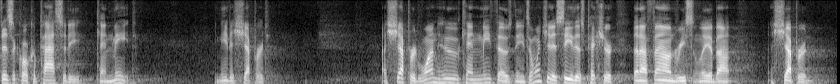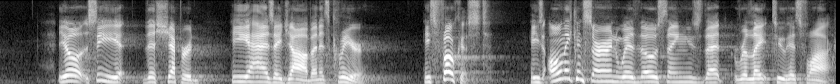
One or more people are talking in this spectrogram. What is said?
physical capacity can meet. You need a shepherd. A shepherd, one who can meet those needs. I want you to see this picture that I found recently about a shepherd. You'll see this shepherd, he has a job, and it's clear. He's focused. He's only concerned with those things that relate to his flock.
